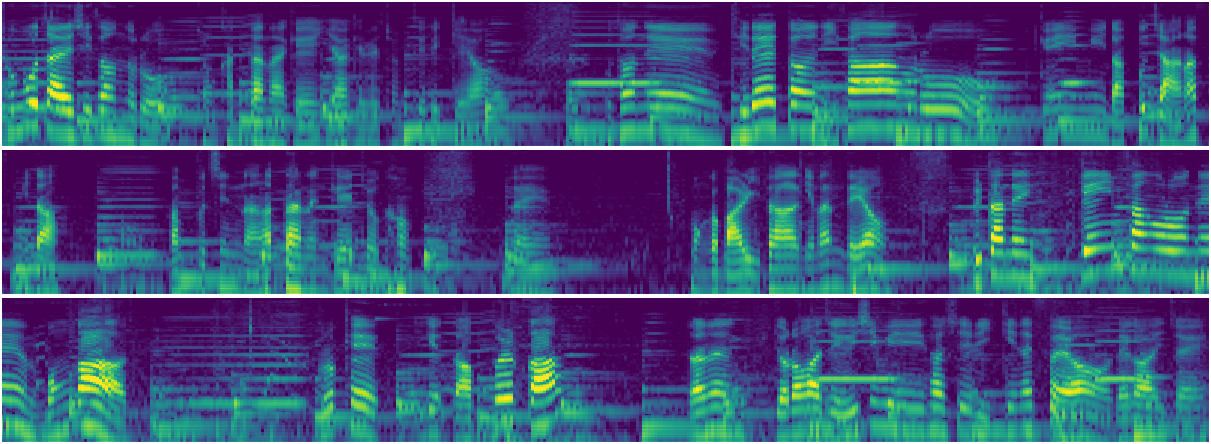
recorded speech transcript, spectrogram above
초보자의 시선으로 좀 간단하게 이야기를 좀 드릴게요. 우선은 기대했던 이상으로 게임이 나쁘지 않았습니다. 어, 나쁘진 않았다는 게 조금 네 뭔가 말이 이상하긴 한데요. 일단은 게임상으로는 뭔가 그렇게 이게 나쁠까? 라는 여러 가지 의심이 사실 있긴 했어요. 내가 이제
